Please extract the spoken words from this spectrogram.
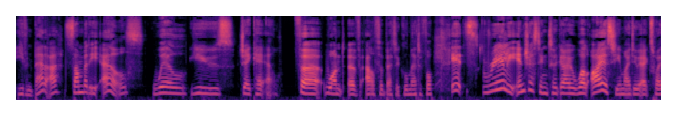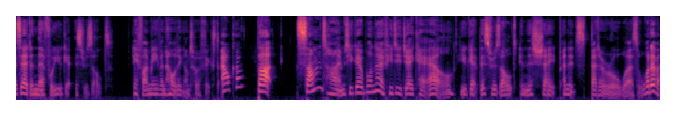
even better, somebody else will use JKL for want of alphabetical metaphor. It's really interesting to go, well, I assume I do XYZ and therefore you get this result, if I'm even holding on to a fixed outcome. But sometimes you go, well, no, if you do JKL, you get this result in this shape and it's better or worse or whatever.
